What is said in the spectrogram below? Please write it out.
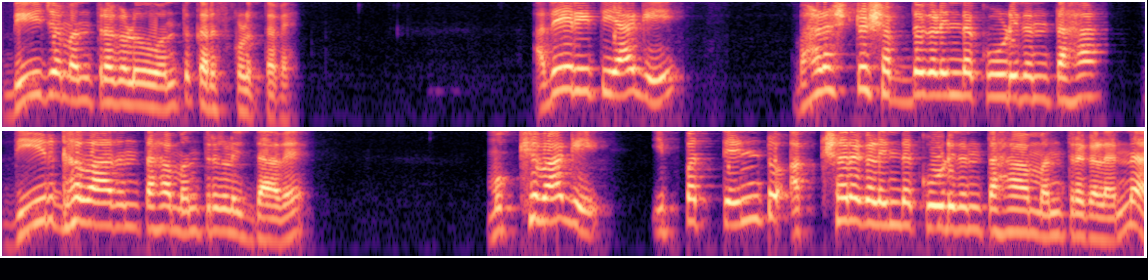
ಬೀಜ ಮಂತ್ರಗಳು ಅಂತ ಕರೆಸ್ಕೊಳ್ತವೆ. ಅದೇ ರೀತಿಯಾಗಿ ಬಹಳಷ್ಟು ಶಬ್ದಗಳಿಂದ ಕೂಡಿದಂತಹ ದೀರ್ಘವಾದಂತಹ ಮಂತ್ರಗಳಿದ್ದಾವೆ. ಮುಖ್ಯವಾಗಿ ಇಪ್ಪತ್ತೆಂಟು ಅಕ್ಷರಗಳಿಂದ ಕೂಡಿದಂತಹ ಮಂತ್ರಗಳನ್ನು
